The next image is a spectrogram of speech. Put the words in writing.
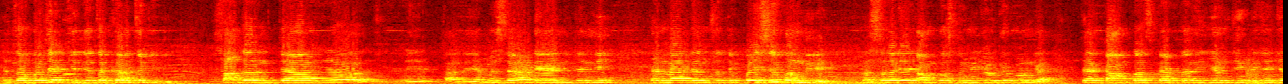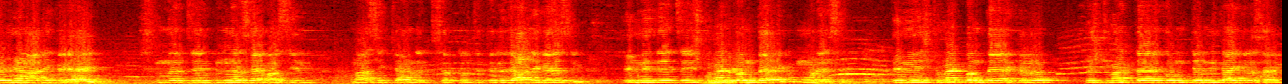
त्याचा बजेट किती त्याचा खर्च किती? साधारण त्या एम एस आणि त्यांनी त्यांना त्यांचं ते पैसे पण दिले. कसं तरी हे कामकाज तुम्ही योग्य करून घ्या. त्या कामकाज करताना एम जी पीचे जे मेन अधिकारी आहेत सिन्नरचे बिन्नर साहेब असतील नाशिकचे आंध्र सर्कलचे तिथे जे अधिकारी असतील त्यांनी त्याचं इस्टिमेट पण तयार केलं मोडे साहेब. त्यांनी इस्टिमेट पण तयार केलं. इस्टिमेट तयार करून त्यांनी काय केलं साहेब?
